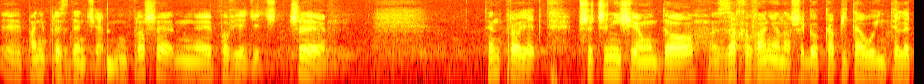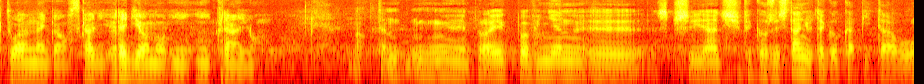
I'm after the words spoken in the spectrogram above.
E, Panie prezydencie, proszę powiedzieć, czy ten projekt przyczyni się do zachowania naszego kapitału intelektualnego w skali regionu i, i kraju? No, ten projekt powinien y, sprzyjać wykorzystaniu tego kapitału,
